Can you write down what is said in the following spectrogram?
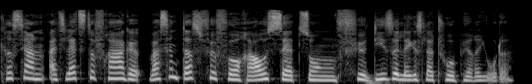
Christian, als letzte Frage, was sind das für Voraussetzungen für diese Legislaturperiode?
